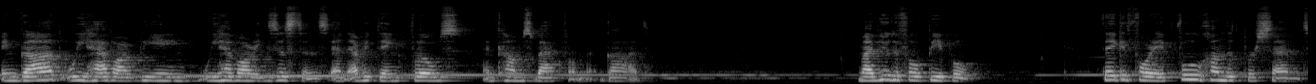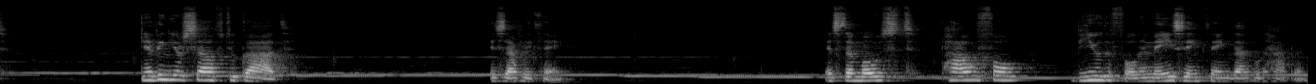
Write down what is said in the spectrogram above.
In God, we have our being, we have our existence, and everything flows and comes back from God. My beautiful people, Take it for a full 100%. Giving yourself to God is everything. It's the most powerful, beautiful, amazing thing that will happen.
